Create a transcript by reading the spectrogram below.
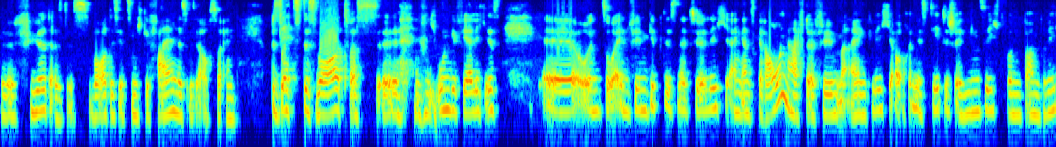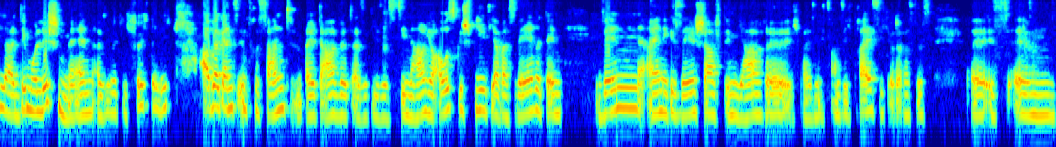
äh, führt. Also das Wort ist jetzt nicht gefallen, das ist ja auch so ein besetztes Wort, was äh, nicht ungefährlich ist. Äh, und so einen Film gibt es natürlich, ein ganz grauenhafter Film eigentlich, auch in ästhetischer Hinsicht von Bambrilla, Demolition Man, also wirklich fürchterlich, aber ganz interessant, weil da wird also dieses Szenario ausgespielt, ja, was wäre denn, wenn eine Gesellschaft im Jahre, ich weiß nicht, 2030 oder was das äh, ist, ähm,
